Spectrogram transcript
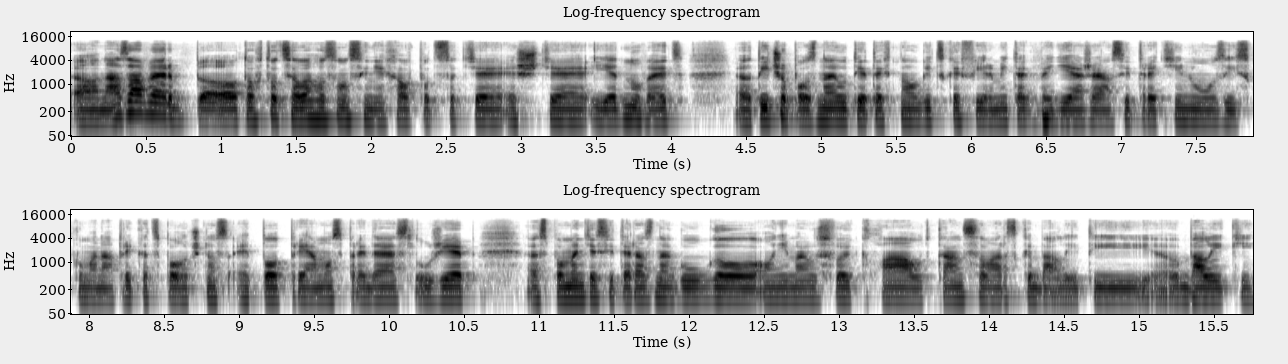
Na záver tohto celého som si nechal v podstate ešte jednu vec. Tí, čo poznajú tie technologické firmy, tak vedia, že asi tretinu zisku má napríklad spoločnosť Apple priamo z predaja služieb. Spomente si teraz na Google, oni majú svoj cloud, kancelárske balíky, balíky,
